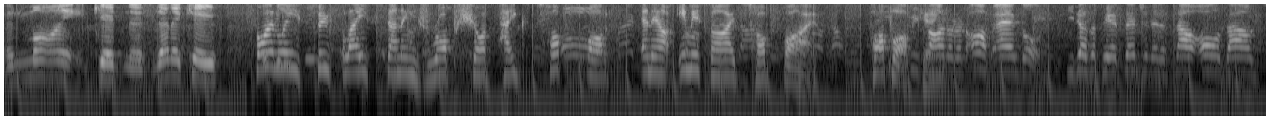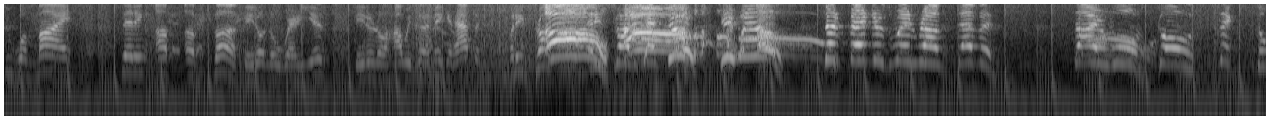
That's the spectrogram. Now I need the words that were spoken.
And my goodness, Zenaku. Finally, Souffle's stunning drop shot takes top spot in our MSI top 5. Pop off, King. found on an off angle. He doesn't pay attention and it's now all down to Wamai sitting up above. They don't know where he is. They don't know how he's going to make it happen. But he drops oh! and he's trying oh! to get two. Oh! He will. The defenders win round seven. Dire oh! Wolves go six to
